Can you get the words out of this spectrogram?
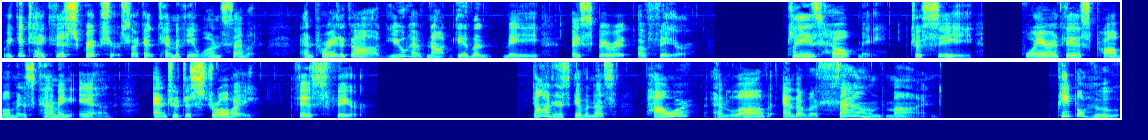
we can take this scripture, 2 Timothy 1 7, and pray to God, You have not given me a spirit of fear. Please help me to see where this problem is coming in and to destroy this fear. God has given us power and love and of a sound mind. People who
